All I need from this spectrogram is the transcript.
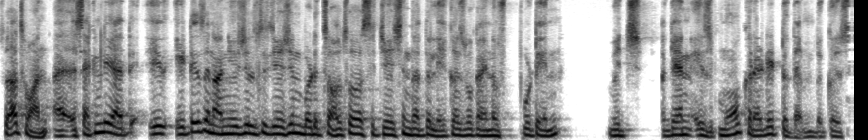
so that's one. Uh, secondly, I th- it, it is an unusual situation, but it's also a situation that the Lakers were kind of put in, which again is more credit to them because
